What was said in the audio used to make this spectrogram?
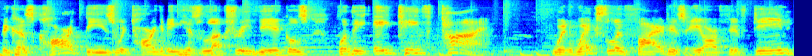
because car thieves were targeting his luxury vehicles for the 18th time. When Wexler fired his AR 15,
